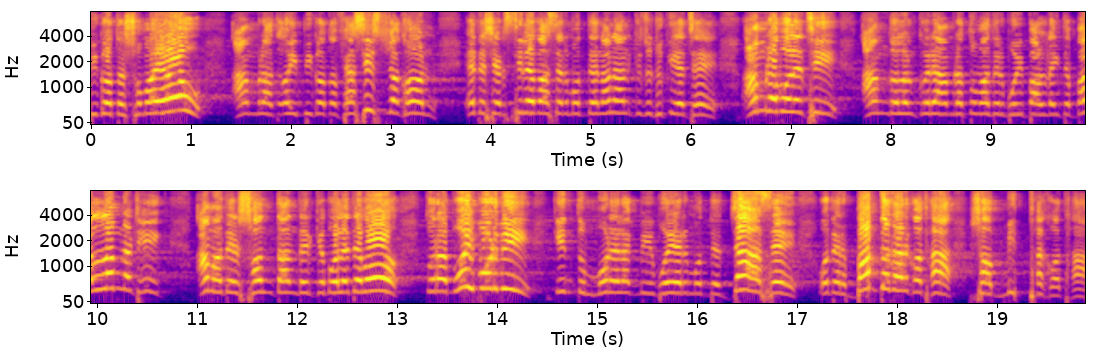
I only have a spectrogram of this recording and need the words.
বিগত সময়েও আমরা ওই বিগত ফ্যাসিস্ট যখন এদেশের সিলেবাসের মধ্যে নানান কিছু ঢুকিয়েছে, আমরা বলেছি, আন্দোলন করে আমরা তোমাদের বই পাল্টাইতে পারলাম না ঠিক, আমাদের সন্তানদেরকে বলে দেব, তোরা বই পড়বি কিন্তু মনে রাখবি, বইয়ের মধ্যে যা আছে, ওদের বাপদাদার কথা, সব মিথ্যা কথা।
